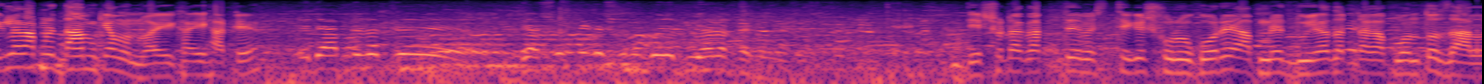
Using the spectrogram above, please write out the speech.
এগুলোর আপনার দাম কেমন ভাই এই হাটে? এটা আপনার হচ্ছে দেড়শো থেকে শুরু করে দুই হাজার টাকা। দেড়শো টাকার থেকে শুরু করে আপনার দুই হাজার টাকা পর্যন্ত জাল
